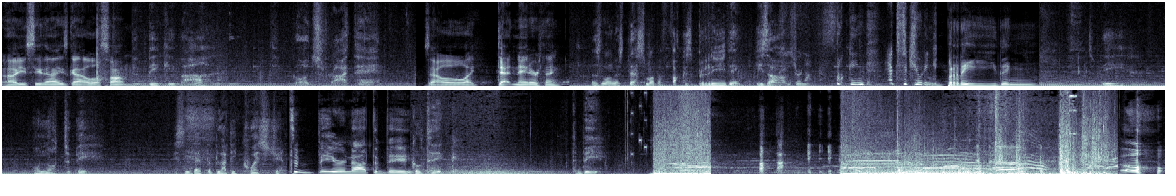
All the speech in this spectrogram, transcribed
Oh, you see that? He's got a little something. Beekeeper, huh? God's right there. Is that a little like detonator thing? As long as this motherfucker's breathing, he's armed. You're not fucking executing. Breathing. To be or not to be? Isn't that the bloody question? To be or not to be? Go take. To be. oh.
